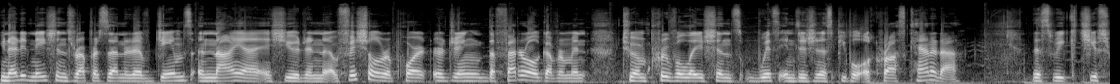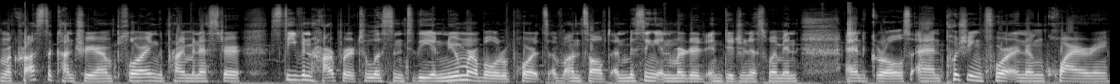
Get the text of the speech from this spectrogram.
United Nations Representative James Anaya issued an official report urging the federal government to improve relations with Indigenous people across Canada. This week, chiefs from across the country are imploring the Prime Minister, Stephen Harper, to listen to the innumerable reports of unsolved and missing and murdered Indigenous women and girls and pushing for an inquiry.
